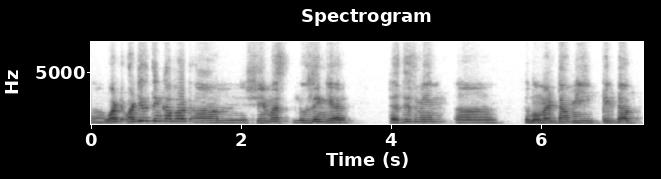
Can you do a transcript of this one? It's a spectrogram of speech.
Uh, what what do you think about um, Sheamus losing here? Does this mean uh, the momentum he picked up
